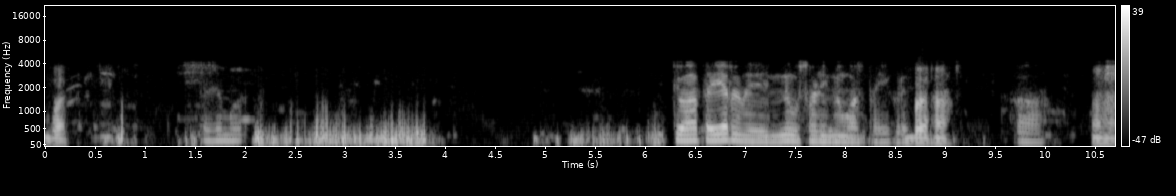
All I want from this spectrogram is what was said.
बरं. त्याच्यामुळं तो आता येणार आहे नऊ साडे नऊ वाजता इकडे. बरं हां. हा. हां हां.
